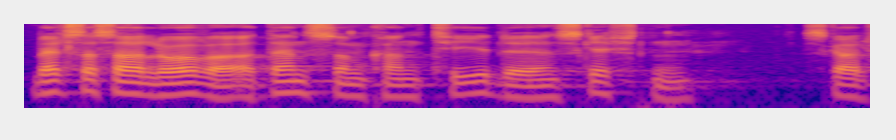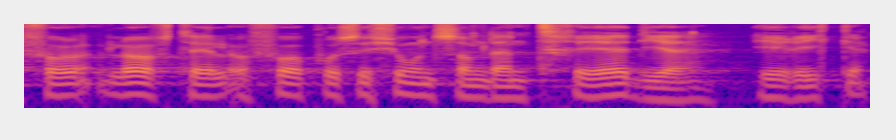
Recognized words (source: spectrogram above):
Belsasar lover at den som kan tyde Skriften, skal få lov til å få posisjon som den tredje i riket.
